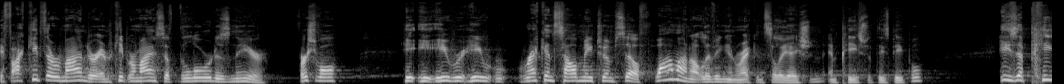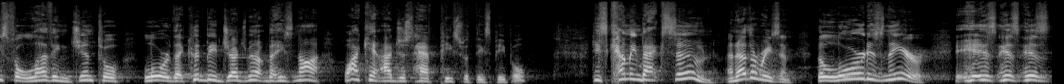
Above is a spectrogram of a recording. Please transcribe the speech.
If I keep the reminder and keep reminding myself, the Lord is near. First of all, he, he, he, he reconciled me to himself. Why am I not living in reconciliation and peace with these people? He's a peaceful, loving, gentle Lord that could be judgmental, but he's not. Why can't I just have peace with these people? He's coming back soon. Another reason, the Lord is near. His, his, his,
